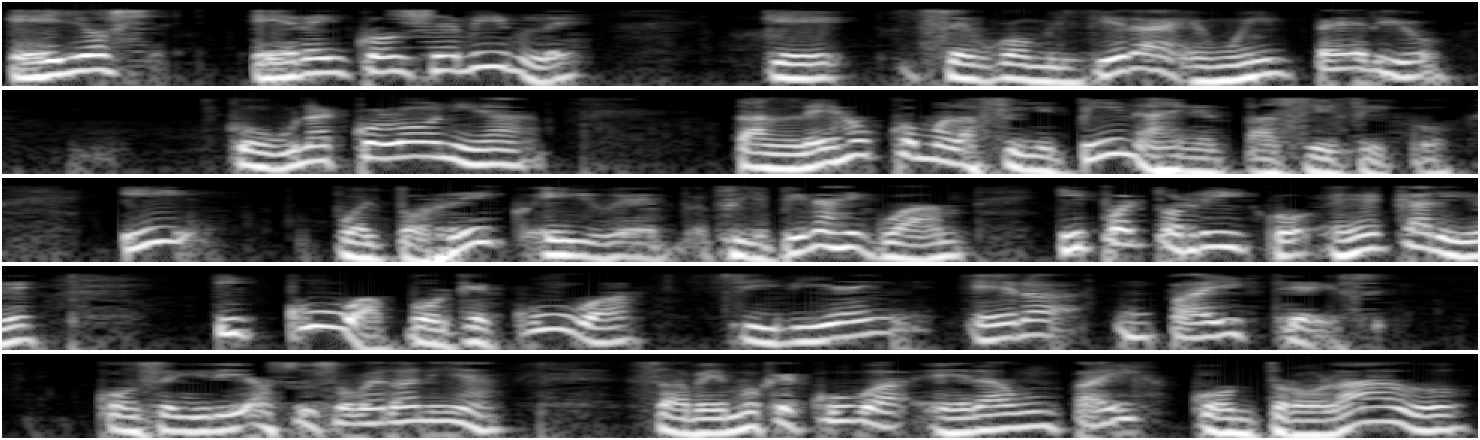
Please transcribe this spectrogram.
ellos era inconcebible que se convirtiera en un imperio con una colonia tan lejos como las Filipinas en el Pacífico y Puerto Rico y eh, Filipinas y Guam y Puerto Rico en el Caribe y Cuba porque Cuba si bien era un país que conseguiría su soberanía, sabemos que Cuba era un país controlado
